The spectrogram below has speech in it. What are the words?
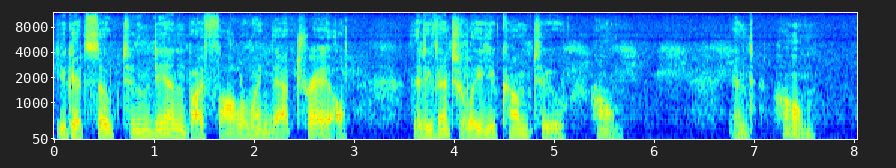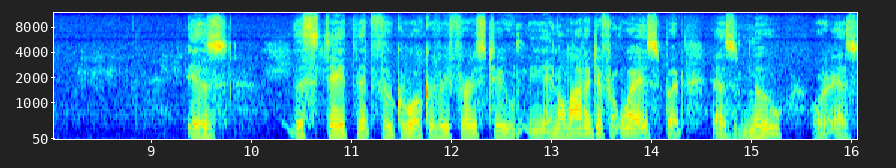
you get so tuned in by following that trail that eventually you come to home. And home is the state that Fukuoka refers to in a lot of different ways, but as mu or as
